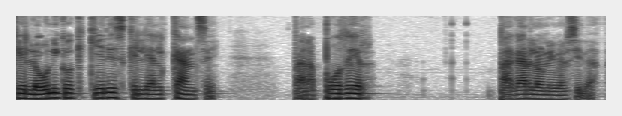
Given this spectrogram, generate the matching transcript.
que lo único que quiere es que le alcance para poder pagar la universidad.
